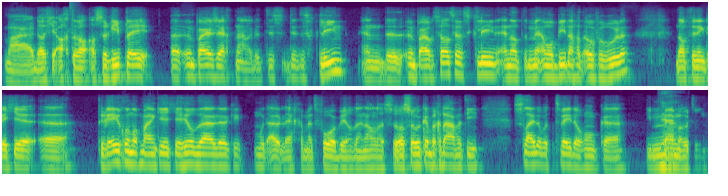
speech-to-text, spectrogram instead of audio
Maar dat je achteraf, als de replay uh, umpire zegt, nou, dit is, dit is clean. En de umpire op het veld zegt is clean. En dat de MLB dan gaat overroelen. Dan vind ik dat je uh, de regel nog maar een keertje heel duidelijk moet uitleggen met voorbeelden en alles. Zoals we ook hebben gedaan met die slide op het tweede honk, uh, die memo ja. toen.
